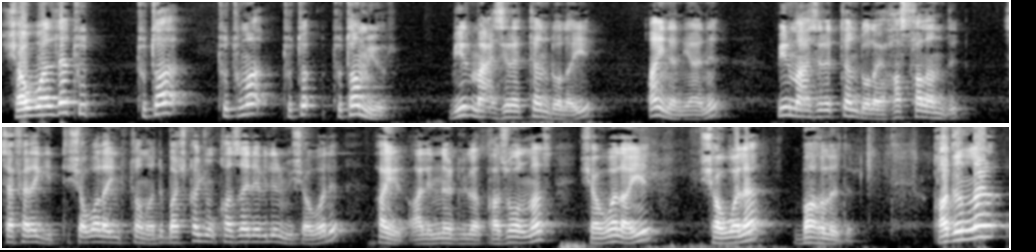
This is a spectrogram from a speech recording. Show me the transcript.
Şevval'de tut, tuta tutma tuta, tutamıyor. Bir maziretten dolayı aynen yani bir maziretten dolayı hastalandı. Sefere gitti. Şevval ayını tutamadı. Başka gün kaza edebilir mi Şevval'i? Hayır. Alimler diyorlar kaza olmaz. Şevval ayı Şevval'e bağlıdır. Kadınlar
